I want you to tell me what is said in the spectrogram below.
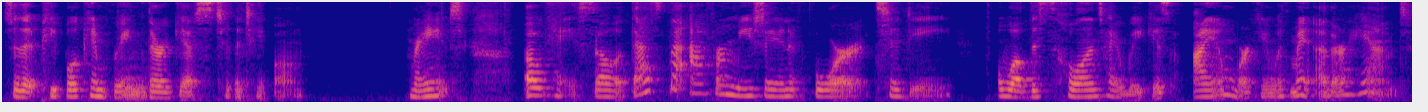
so that people can bring their gifts to the table. Right? Okay, so that's the affirmation for today. Well, this whole entire week is I am working with my other hand.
